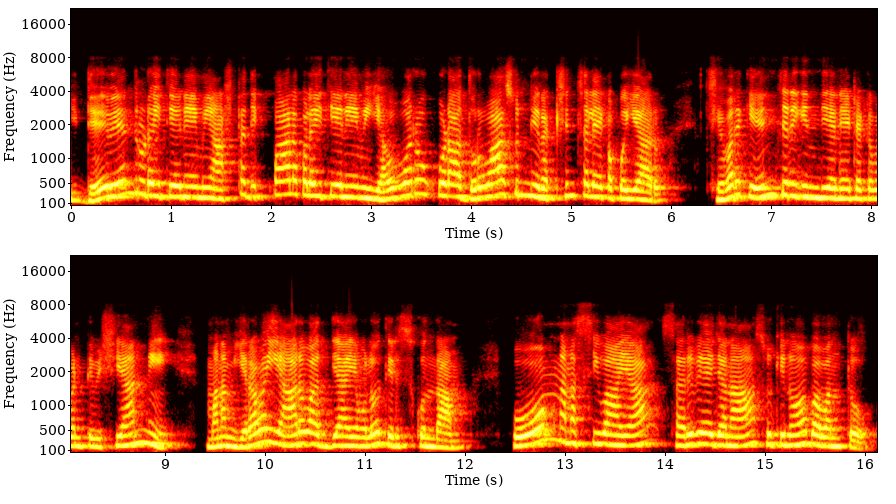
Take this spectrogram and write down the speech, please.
ఈ దేవేంద్రుడైతేనేమి అష్టదిక్పాలకులైతేనేమి ఎవ్వరూ కూడా దుర్వాసుని రక్షించలేకపోయారు. చివరికి ఏం జరిగింది అనేటటువంటి విషయాన్ని మనం ఇరవై ఆరవ అధ్యాయములో తెలుసుకుందాం. ఓం నమ శివాయ సర్వే జనా సుఖినో భవంతు.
